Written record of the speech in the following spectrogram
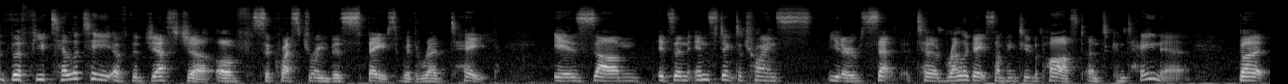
the futility of the gesture of sequestering this space with red tape is um, it's an instinct to try and you know set to relegate something to the past and to contain it. But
